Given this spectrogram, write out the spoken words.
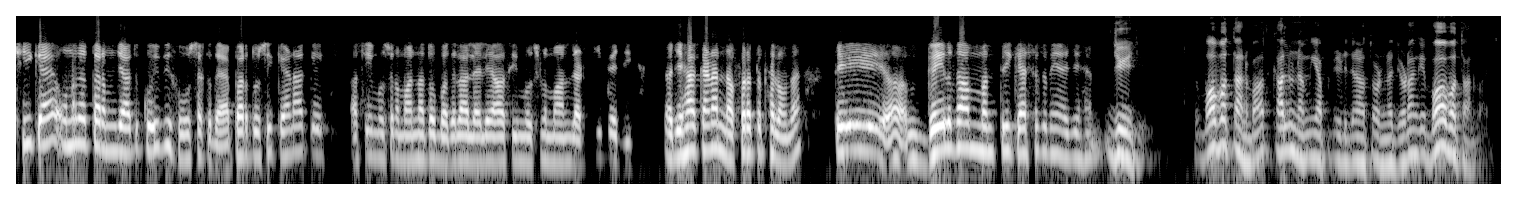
ਠੀਕ ਹੈ ਉਹਨਾਂ ਦਾ ਧਰਮ ਜਾਤ ਕੋਈ ਵੀ ਹੋ ਸਕਦਾ ਹੈ ਪਰ ਤੁਸੀਂ ਕਹਿਣਾ ਕਿ ਅਸੀਂ ਮੁਸਲਮਾਨਾਂ ਤੋਂ ਬਦਲਾ ਲੈ ਲਿਆ ਅਸੀਂ ਮੁਸਲਮਾਨ ਲੜਕੀ ਭੇਜੀ ਅਜਿਹਾ ਕਹਿਣਾ ਨਫ਼ਰਤ ਫੈਲਾਉਂਦਾ ਤੇ ਬੇਲਗਾਮ ਮੰਤਰੀ ਕਹਿ ਸਕਦੇ ਆ ਅਜਿਹਾ। ਜੀ ਜੀ। ਸੋ ਬਹੁਤ ਬਹੁਤ ਧੰਨਵਾਦ। ਕੱਲ ਨੂੰ ਨਵੀਂ ਅਪਡੇਟ ਦੇ ਨਾਲ ਤੁਹਾਡੇ ਨਾਲ ਜੁੜਾਂਗੇ। ਬਹੁਤ ਬਹੁਤ ਧੰਨਵਾਦ ਜੀ।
